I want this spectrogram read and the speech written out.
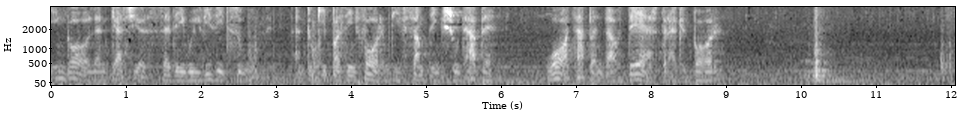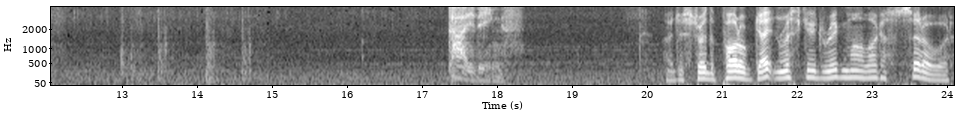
Ingol and Cassius said they will visit soon, and to keep us informed if something should happen. What happened out there, Dragonborn? Tidings. I destroyed the portal gate and rescued Rigmor like I said I would.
